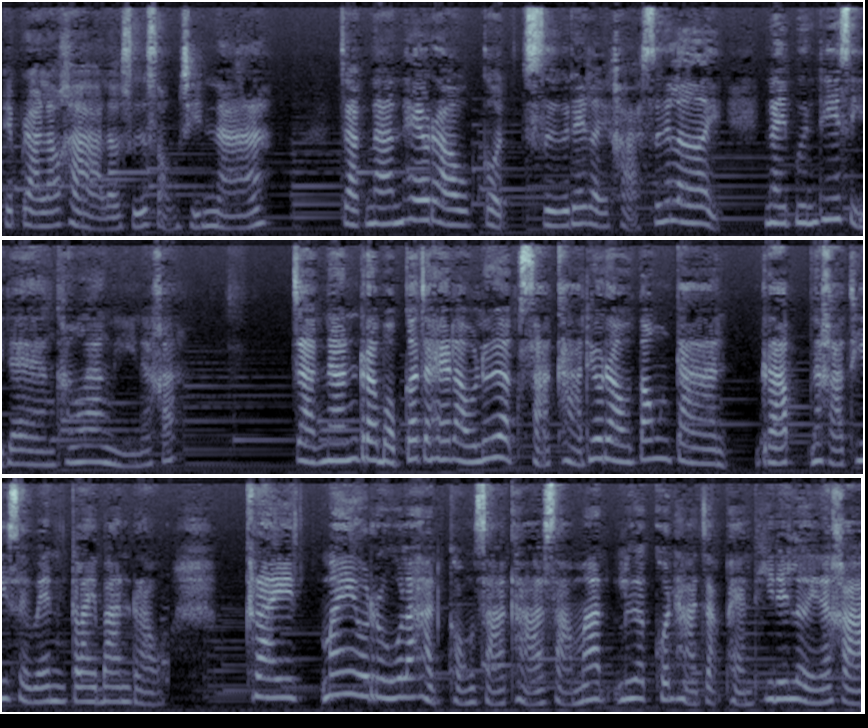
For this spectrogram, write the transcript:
เรียบร้อยแล้วค่ะ เราซื้อ 2 ชิ้นนะ จากนั้นให้เรากดซื้อได้เลยค่ะ ซื้อเลย ในพื้นที่สีแดงข้างล่างนี้นะคะ จากนั้นระบบก็จะให้เราเลือกสาขาที่เราต้องการรับนะคะที่เซเว่นใกล้บ้านเรา ใครไม่รู้รหัสของสาขาสามารถเลือกค้นหาจากแผนที่ได้เลยนะคะ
